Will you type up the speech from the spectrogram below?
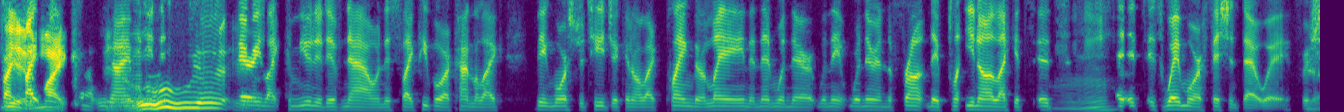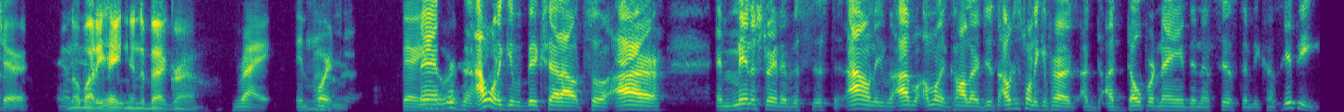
fight, yeah, fight for Mike. the you know Yeah. I mean? Ooh, yeah. very like communicative now and it's like people are kind of like being more strategic and are like playing their lane and then when they're when they when they're in the front they play you know like it's it's Mhm. it's it's way more efficient that way for Yeah. sure Hell yeah. Nobody hating in the background. right important very Man, important. listen, I want to give a big shout out to our administrative assistant. I don't even, I, I want to call her just, I just want to give her a, a doper name than assistant because Hippie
